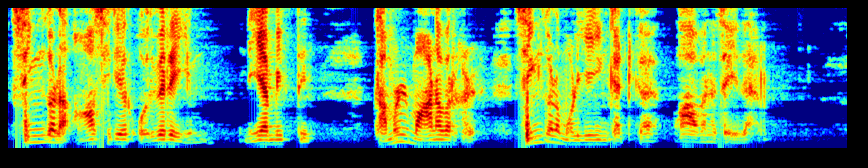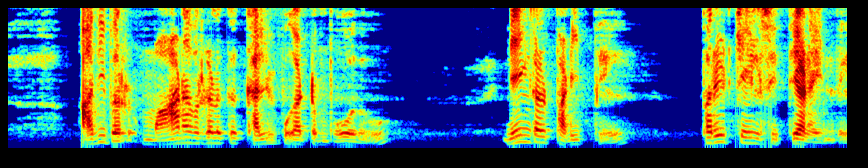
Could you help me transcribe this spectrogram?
சிங்கள ஆசிரியர் ஒருவரையும் நியமித்து தமிழ் மாணவர்கள் சிங்கள மொழியையும் கற்க ஆவண செய்தார். அதிபர் மாணவர்களுக்கு கல்வி புகட்டும் போது நீங்கள் படித்து பரீட்சையில் சித்தியடைந்து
